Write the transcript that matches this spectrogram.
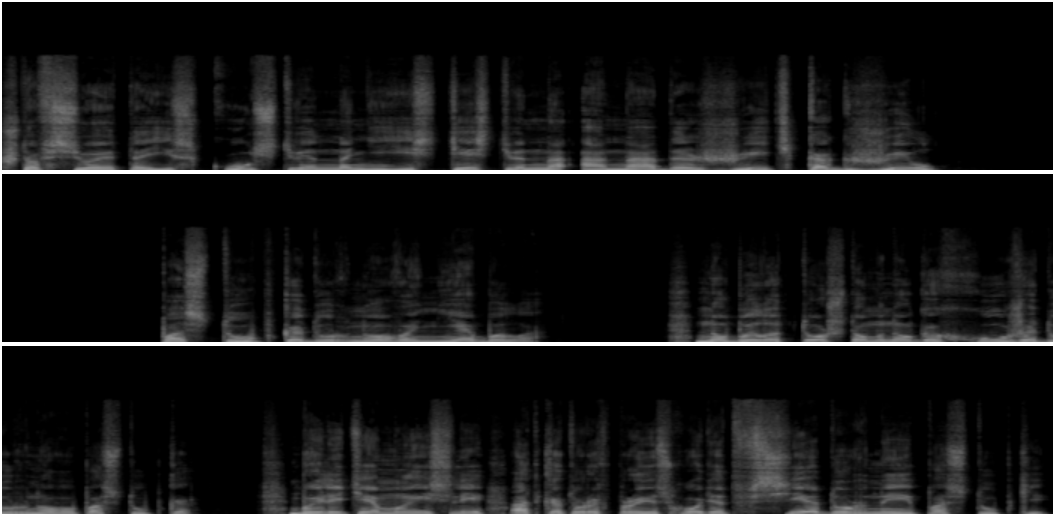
что все это искусственно, неестественно, а надо жить, как жил. Поступка дурного не было. Но было то, что много хуже дурного поступка. Были те мысли, от которых происходят все дурные поступки.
